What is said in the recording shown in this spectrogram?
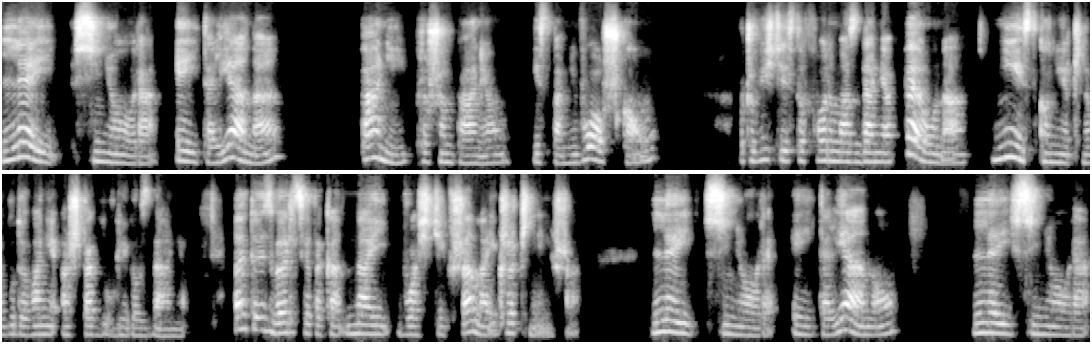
Lei, signora, e italiana, pani, proszę panią, jest pani Włoszką. Oczywiście jest to forma zdania pełna, nie jest konieczne budowanie aż tak długiego zdania, ale to jest wersja taka najwłaściwsza, najgrzeczniejsza. Lei, signore, è italiano, lei, signora,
